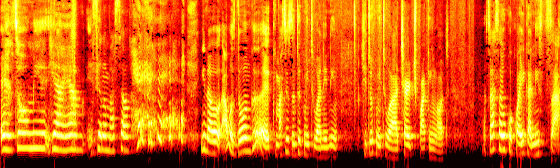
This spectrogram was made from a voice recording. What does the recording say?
And so me, here I am feeling myself. you know, I was doing good. My sister took me to a nini she took me to a church parking lot sasa huko kwa hii kanisa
